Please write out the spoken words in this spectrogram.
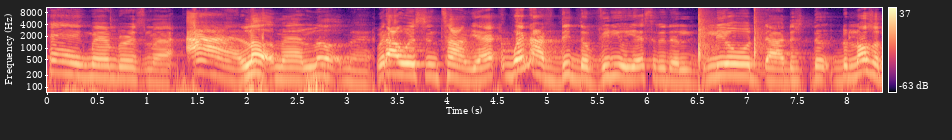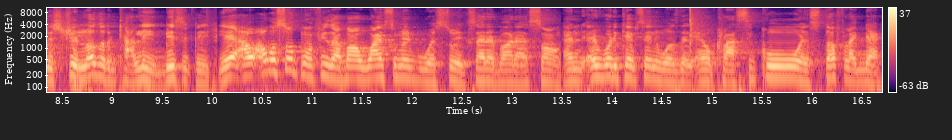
gang members, man. I look, man, look, man. Without wasting time, yeah. When I did the video yesterday, the Leo, uh, the, the, the laws of the street, laws of the Cali, basically, yeah, I, I, was so confused about why so many people were so excited about that song, and everybody kept saying it was the El Clasico and stuff like that.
